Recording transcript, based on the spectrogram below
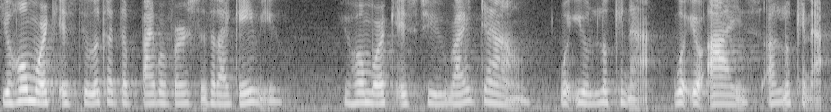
your homework is to look at the Bible verses that I gave you. Your homework is to write down what you're looking at, what your eyes are looking at.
